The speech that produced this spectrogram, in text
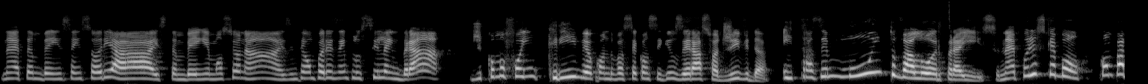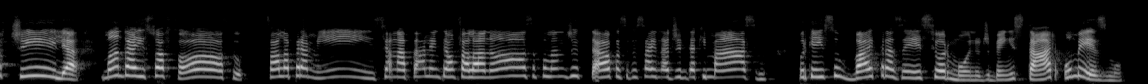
né, também sensoriais, também emocionais. Então, por exemplo, se lembrar de como foi incrível quando você conseguiu zerar sua dívida e trazer muito valor para isso, né? Por isso que é bom, compartilha, manda aí sua foto, fala para mim. Se a Natália então falar, nossa, fulano de tal, conseguiu sair da dívida que máximo, porque isso vai trazer esse hormônio de bem-estar, o mesmo,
